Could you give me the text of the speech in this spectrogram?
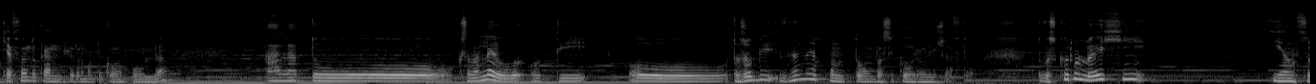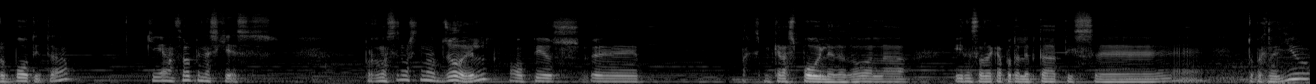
και αυτό είναι το κάνει πιο δραματικό από όλα αλλά το ξαναλέω ότι ο... τα ζόμπι δεν έχουν τον βασικό ρόλο σε αυτό. Το βασικό ρόλο έχει η ανθρωπότητα και οι ανθρώπινες σχέσεις. Ο πρωτομαστής μας είναι ο Τζόελ, ο οποίος, ε, μικρά spoiler εδώ, αλλά είναι στα 15 λεπτά της, ε, του παιχνιδιού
